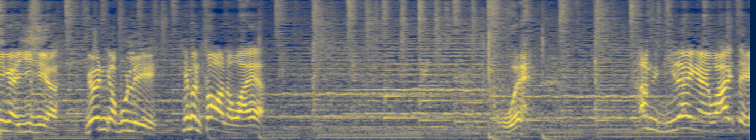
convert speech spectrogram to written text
นี่ไงยี่เฮีย เงินกับบุหรี่ที่มันซ่อนเอาไว้อะโอ้ยทำอย่างนี้ได้ไงวะไอ้เต๋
